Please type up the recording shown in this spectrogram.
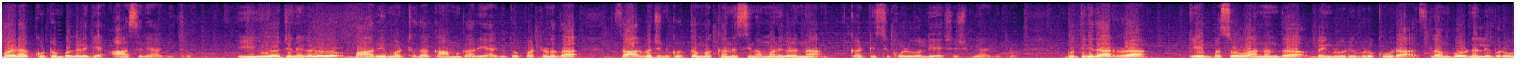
ಬಡ ಕುಟುಂಬಗಳಿಗೆ ಆಸರೆ ಆಗಿದ್ದರು ಈ ಯೋಜನೆಗಳು ಭಾರಿ ಮಟ್ಟದ ಕಾಮಗಾರಿಯಾಗಿದ್ದು, ಪಟ್ಟಣದ ಸಾರ್ವಜನಿಕರು ತಮ್ಮ ಕನಸಿನ ಮನೆಗಳನ್ನು ಕಟ್ಟಿಸಿಕೊಳ್ಳುವಲ್ಲಿ ಯಶಸ್ವಿಯಾಗಿದ್ದರು ಗುತ್ತಿಗೆದಾರರ ಕೆ ಬಸವಾನಂದ ಬೆಂಗಳೂರಿವರು ಕೂಡ ಸ್ಲಂ ಬೋರ್ಡ್ನಲ್ಲಿ ಬರುವ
